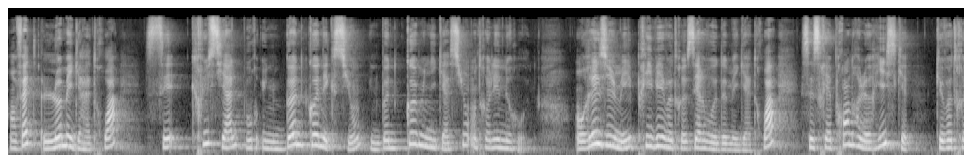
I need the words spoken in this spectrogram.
En fait, l'oméga 3, c'est crucial pour une bonne connexion, une bonne communication entre les neurones. En résumé, priver votre cerveau d'oméga 3, ce serait prendre le risque que votre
